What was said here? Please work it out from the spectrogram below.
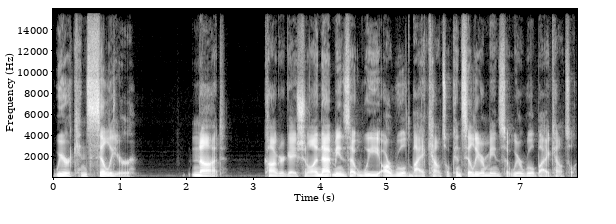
we're conciliar, not congregational. And that means that we are ruled by a council. Conciliar means that we're ruled by a council.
